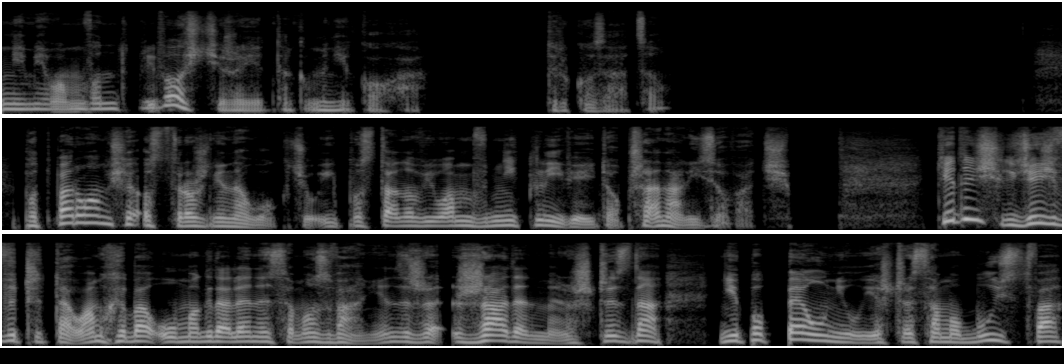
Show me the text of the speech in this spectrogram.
nie miałam wątpliwości, że jednak mnie kocha. Tylko za co? Podparłam się ostrożnie na łokciu i postanowiłam wnikliwiej to przeanalizować. Kiedyś gdzieś wyczytałam, chyba u Magdaleny Samozwaniec, że żaden mężczyzna nie popełnił jeszcze samobójstwa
